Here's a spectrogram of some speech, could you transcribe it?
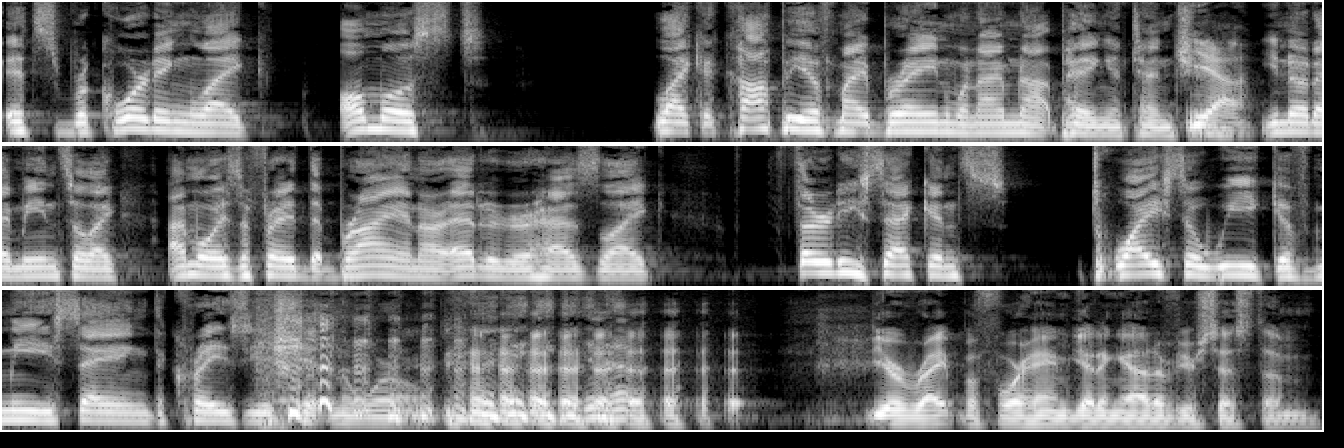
it's recording like almost like a copy of my brain when I'm not paying attention Yeah. you know what I mean so like I'm always afraid that Brian our editor has like 30 seconds twice a week of me saying the craziest shit in the world You know? You're right beforehand getting out of your system,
